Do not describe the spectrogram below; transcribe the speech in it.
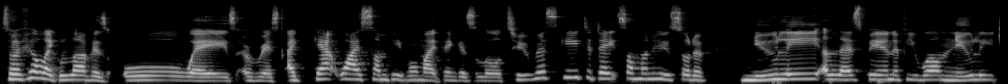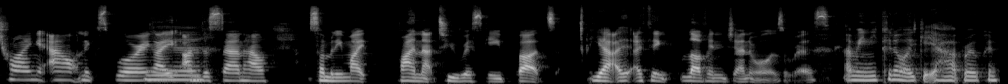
So I feel like love is always a risk. I get why some people might think it's a little too risky to date someone who's sort of newly a lesbian, if you will, newly trying it out and exploring. I understand how somebody might find that too risky, but yeah, I, I think love in general is a risk. I mean, you can always get your heart broken.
